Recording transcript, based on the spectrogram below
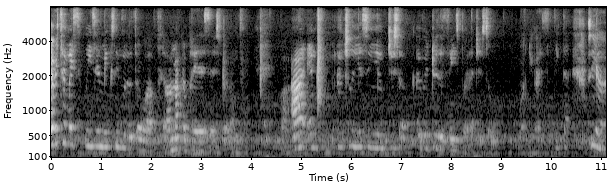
Every time I squeeze it, it makes me want to throw up. So I'm not going to play this this for a long time. But I am actually using you just like I would do the face, but I just don't want you guys to think that. So yeah.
